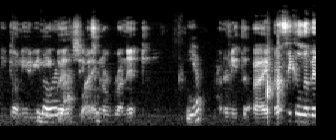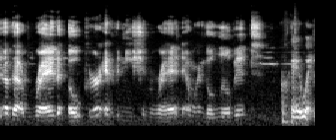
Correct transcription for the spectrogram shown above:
you don't need to be neat Lower with. lash so just line. gonna run it Yep. underneath the eye. Let's take a little bit of that red ochre and Venetian red, and we're gonna go a little bit. Okay, wait,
